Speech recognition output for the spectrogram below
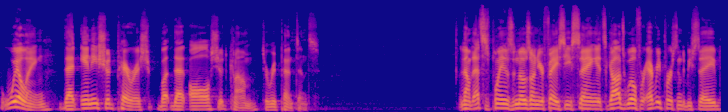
willing that any should perish, but that all should come to repentance. Now, that's as plain as the nose on your face. He's saying it's God's will for every person to be saved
